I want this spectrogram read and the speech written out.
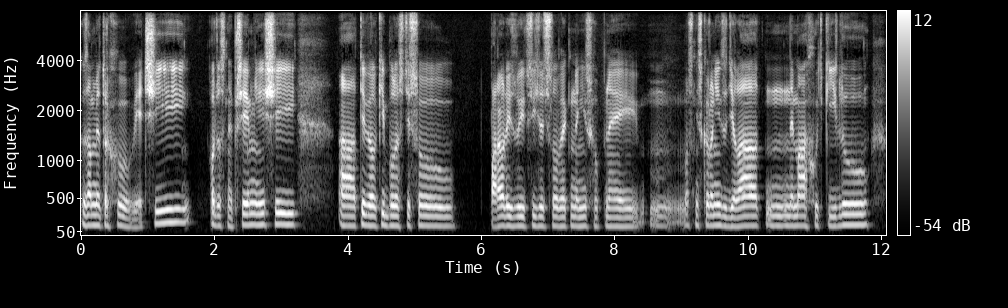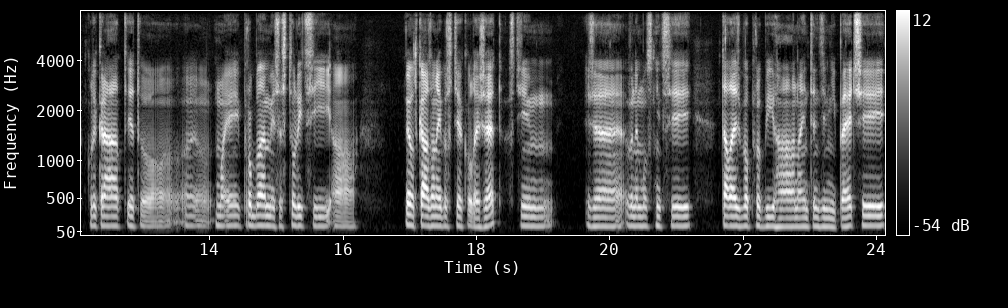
za mě trochu větší, o dost nepříjemnější a ty velké bolesti jsou paralyzující, že člověk není schopný mm, vlastně skoro nic dělat, nemá chuť k jídlu, kolikrát je to, eh, mají problémy se stolicí a je odkázaný prostě jako ležet s tím, že v nemocnici ta léčba probíhá na intenzivní péči,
